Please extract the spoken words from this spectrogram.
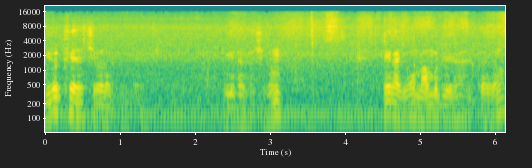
이렇게 해서 집어넣습니다. 여기다가 지금 해가지고 마무리를 할 거예요.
